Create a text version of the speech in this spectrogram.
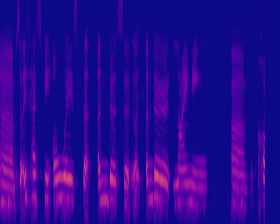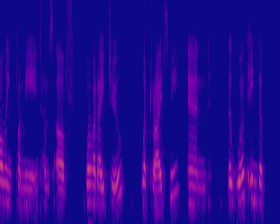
Um, so it has been always the under like underlining um, calling for me in terms of what I do, what drives me, and the work in the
